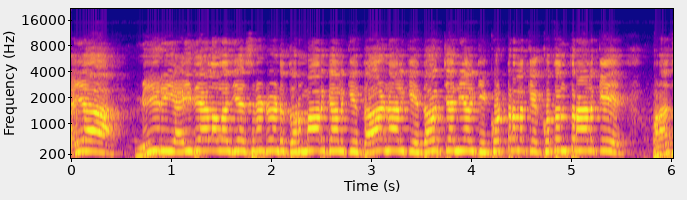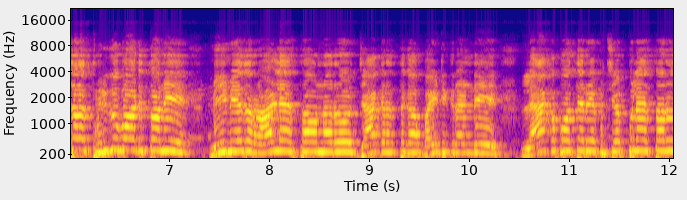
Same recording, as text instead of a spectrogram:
అయ్యా మీరు ఈ ఐదేళ్ళలో చేసినటువంటి దుర్మార్గాలకి దారుణాలకి దౌర్జన్యాలకి కుట్రలకి కుతంత్రాలకి ప్రజల తిరుగుబాటుతోని మీ మీద రాళ్ళేస్తా ఉన్నారు. జాగ్రత్తగా బయటికి రండి. లేకపోతే రేపు చెప్పులేస్తారు.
